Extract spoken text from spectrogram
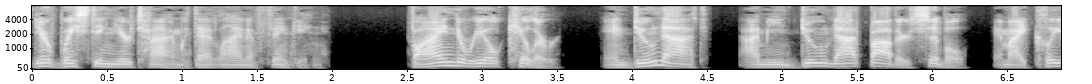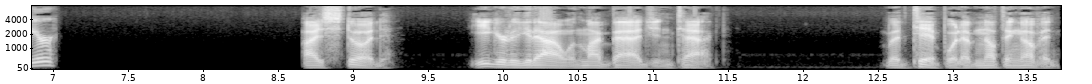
You're wasting your time with that line of thinking. Find the real killer, and do not, I mean, do not bother Sybil. Am I clear? I stood, eager to get out with my badge intact. But Tip would have nothing of it.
